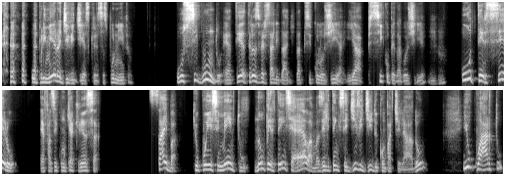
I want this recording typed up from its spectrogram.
o primeiro é dividir as crianças por nível. O segundo é ter a transversalidade da psicologia e a psicopedagogia. Uhum. O terceiro é fazer com que a criança saiba que o conhecimento não pertence a ela, mas ele tem que ser dividido e compartilhado. E o quarto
